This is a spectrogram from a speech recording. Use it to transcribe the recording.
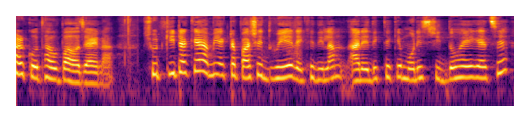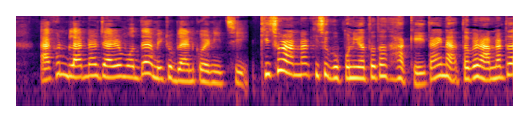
আর কোথাও পাওয়া যায় না। শুটকিটাকে আমি একটা পাশে ধুয়ে রেখে দিলাম, আর এদিক থেকে মরিচ সিদ্ধ হয়ে গেছে। এখন ব্ল্যান্ডার জারের মধ্যে আমি একটু ব্ল্যান্ড করে নিচ্ছি। কিছু রান্নার কিছু গোপনীয়তা থাকেই, তাই না? তবে রান্নাটা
